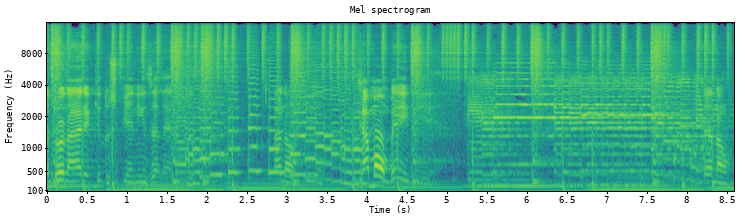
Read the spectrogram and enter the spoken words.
Entrou na área aqui dos pianinhos elétricos. Ah não. Come on, baby. É não.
